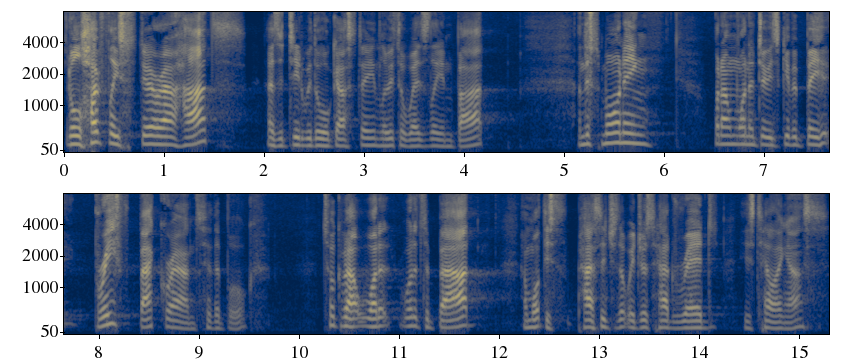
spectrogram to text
It'll hopefully stir our hearts, as it did with Augustine, Luther, Wesley, and Barth. And this morning, what I want to do is give a brief background to the book, talk about what, it, what it's about and what this passage that we just had read is telling us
